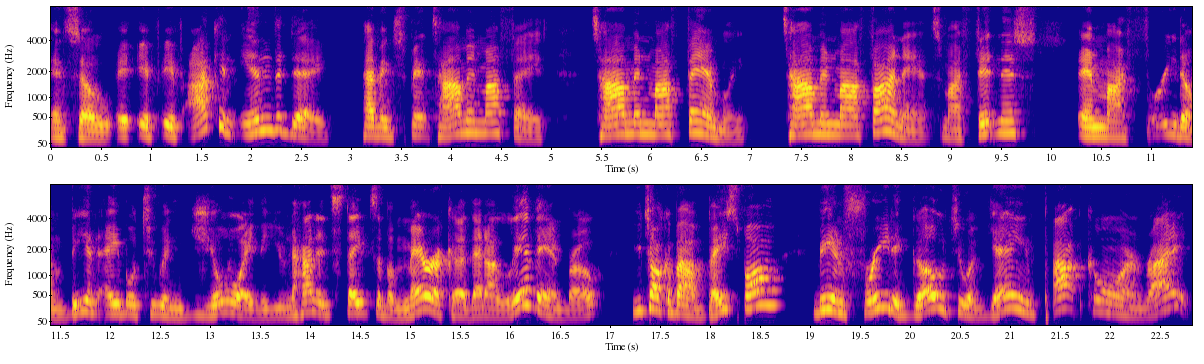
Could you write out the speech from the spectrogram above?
And so if if I can end the day having spent time in my faith, time in my family, time in my finance, my fitness, and my freedom, being able to enjoy the United States of America that I live in, bro. You talk about baseball, being free to go to a game, popcorn, right?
